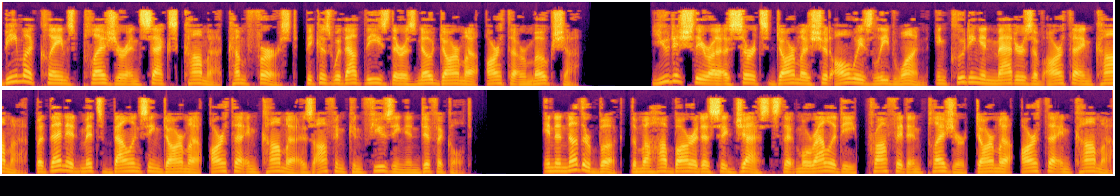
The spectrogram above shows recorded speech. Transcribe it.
Bhima claims pleasure and sex kama come first, because without these there is no dharma, artha or moksha. Yudhishthira asserts dharma should always lead one, including in matters of artha and kama, but then admits balancing dharma, artha and kama is often confusing and difficult. In another book, the Mahabharata suggests that morality, profit and pleasure, dharma, artha and kama,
